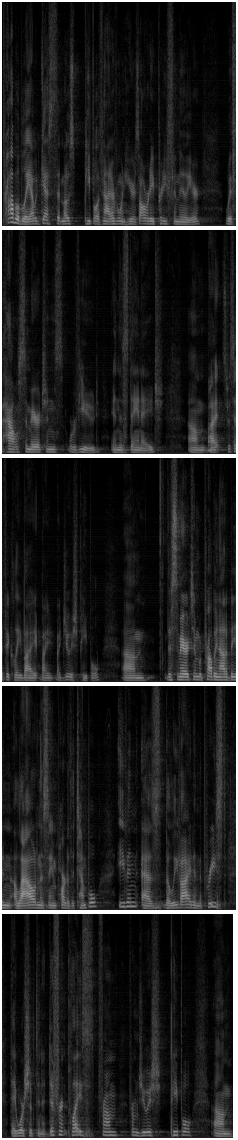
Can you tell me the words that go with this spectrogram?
probably, I would guess that most people, if not everyone here, is already pretty familiar with how Samaritans were viewed in this day and age um, by, specifically by, by, by Jewish people. Um, the Samaritan would probably not have been allowed in the same part of the temple, even as the Levite and the priest. They worshiped in a different place from, from Jewish people. Um,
